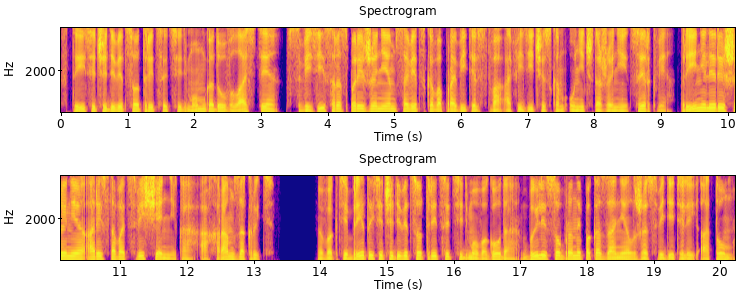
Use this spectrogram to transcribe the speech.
В 1937 году власти в связи с распоряжением советского правительства о физическом уничтожении церкви приняли решение арестовать священника, а храм закрыть. В октябре 1937 года были собраны показания лжесвидетелей о том,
